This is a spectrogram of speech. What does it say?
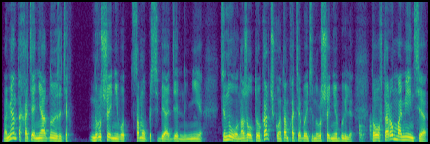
момента, хотя ни одно из этих нарушений вот само по себе отдельно не тянуло на желтую карточку, а там хотя бы эти нарушения были, то во втором моменте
